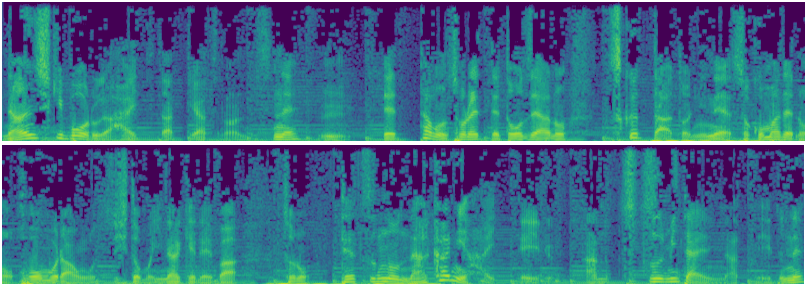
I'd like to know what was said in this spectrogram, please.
軟式ボールが入ってたってやつなんですね。うん。で、多分それって当然あの、作った後にね、そこまでのホームランを打つ人もいなければ、その鉄の中に入っている、あの、筒みたいになっているね、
